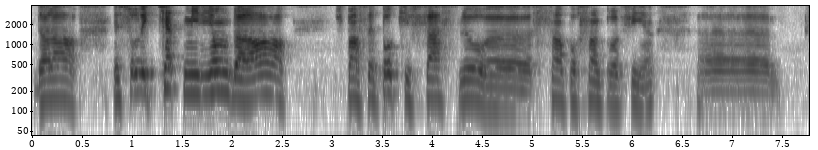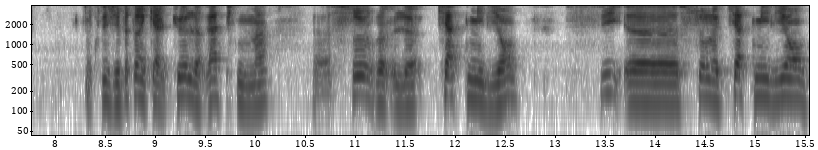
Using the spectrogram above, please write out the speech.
dollars. Mais sur les 4 millions de dollars, je pensais pas qu'ils fassent là, 100% euh, de profit. Hein. Euh, écoutez, j'ai fait un calcul rapidement euh, sur le 4 millions. Si sur le 4 millions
